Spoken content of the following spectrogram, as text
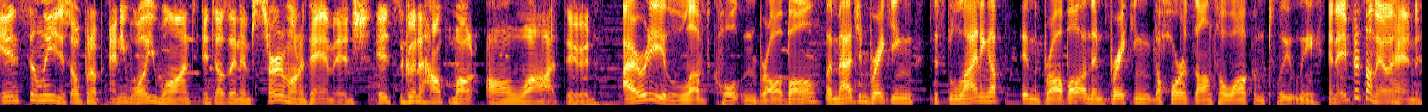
instantly you just open up any wall you want. It does an absurd amount of damage. It's going to help them out a lot, dude. I already loved Colt and Brawl Ball. Imagine breaking, just lining up in the Brawl Ball and then breaking the horizontal wall completely. And 8-Bits on the other hand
